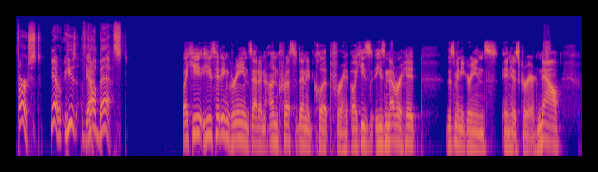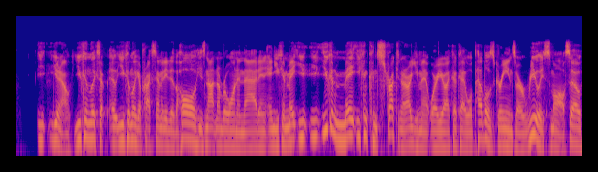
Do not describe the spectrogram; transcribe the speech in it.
first. Yeah, he's Yeah. the best. Like he he's hitting greens at an unprecedented clip for like he's he's never hit this many greens in his career. Now, you, you know you can look at you can look at proximity to the hole. He's not number one in that, and, and you can make you, you you can make you can construct an argument where you're like, okay, well Pebbles greens are really small, so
